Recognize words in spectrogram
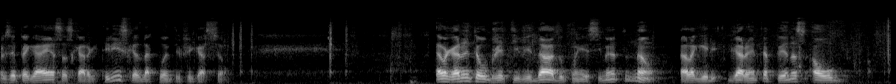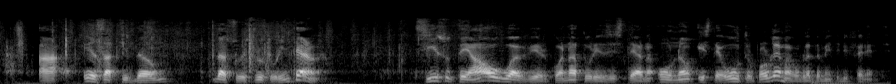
você pegar essas características da quantificação, ela garante a objetividade do conhecimento? Não. Ela garante apenas a a exatidão da sua estrutura interna. Se isso tem algo a ver com a natureza externa ou não, este é outro problema completamente diferente.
